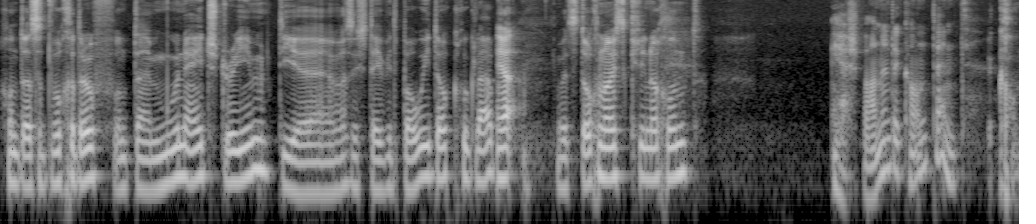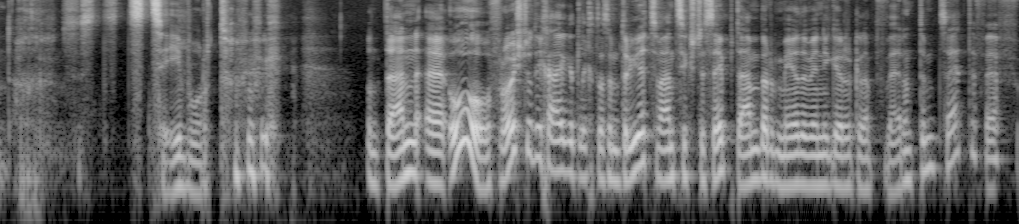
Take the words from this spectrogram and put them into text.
Kommt also die Woche drauf. Und dann Moon Age Dream, die, äh, was ist David Bowie-Doku, glaube ich, Ja. wo jetzt doch noch ins Kino kommt. Ja, spannender Content. Kann doch. Das ist das C-Wort. Und dann, äh, oh, freust du dich eigentlich, dass am 23. September mehr oder weniger, glaube während dem ZFF,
